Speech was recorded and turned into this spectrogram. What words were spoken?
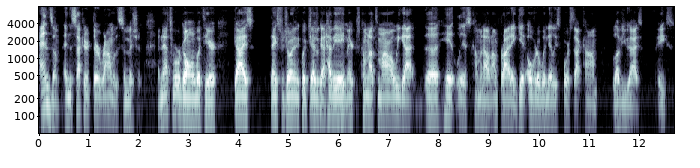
ends him in the second or third round with a submission. And that's what we're going with here. Guys, Thanks for joining the Quick Jabs. We got heavy haymakers coming out tomorrow. We got the hit list coming out on Friday. Get over to windailysports.com. Love you guys. Peace.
